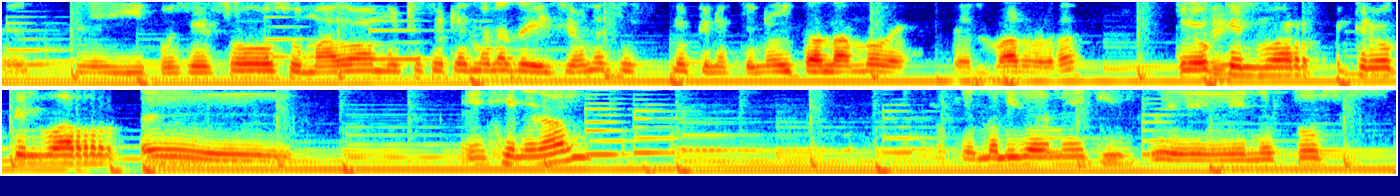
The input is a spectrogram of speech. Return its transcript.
Este, y pues eso sumado a muchas otras malas decisiones es lo que nos tiene ahorita hablando de, del VAR, ¿verdad? Creo que el VAR, creo que el VAR eh, en general es la Liga MX, eh, en estos,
